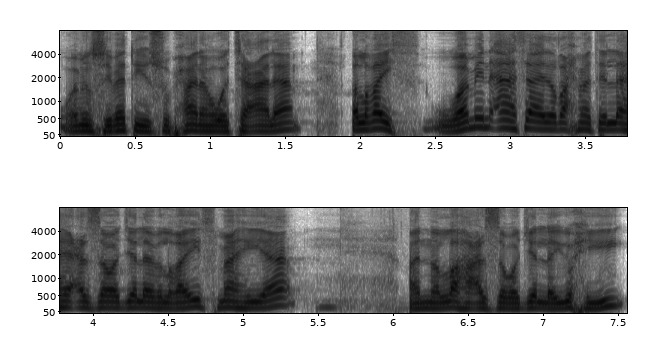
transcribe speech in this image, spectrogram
ومن صفته سبحانه وتعالى الغيث. ومن آثار رحمة الله عز وجل في الغيث ما هي؟ أن الله عز وجل يحيي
